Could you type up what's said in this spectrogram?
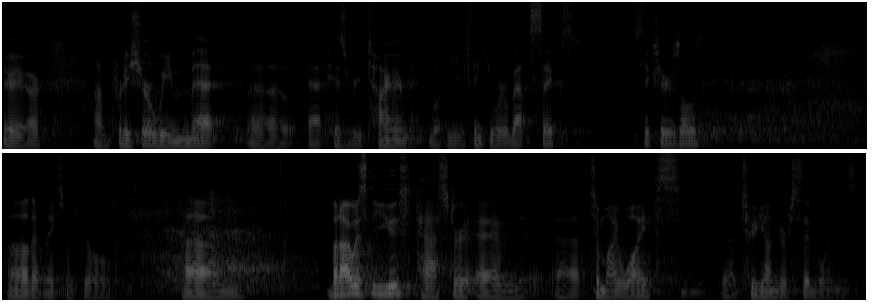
There you are. I'm pretty sure we met uh, at his retirement. What, you think you were about six? Six years old? Oh, that makes me feel old. Um, but I was the youth pastor and uh, to my wife's uh, two younger siblings.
